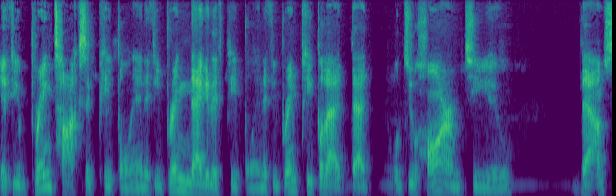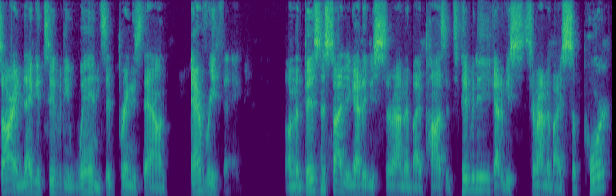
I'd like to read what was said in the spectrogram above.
if you bring toxic people in, if you bring negative people in, if you bring people that that will do harm to you, that I'm sorry, negativity wins. It brings down everything. On the business side, you got to be surrounded by positivity. You got to be surrounded by support,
